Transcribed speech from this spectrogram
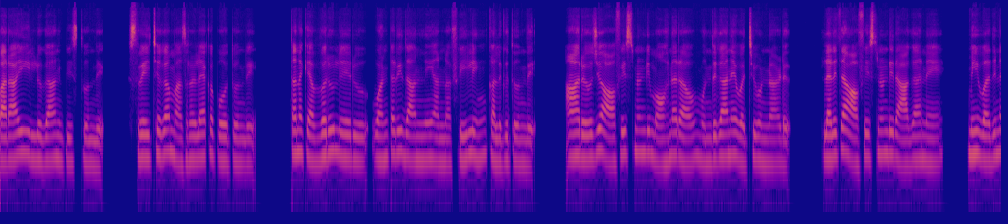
పరాయి ఇల్లుగా అనిపిస్తుంది. స్వేచ్ఛగా మసలలేకపోతుంది. తనకెవ్వరూ లేరు ఒంటరి దాన్ని అన్న ఫీలింగ్ కలుగుతుంది. ఆ రోజు ఆఫీస్ నుండి మోహనరావు ముందుగానే వచ్చి ఉన్నాడు. లలిత ఆఫీస్ నుండి రాగానే మీ వదిన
